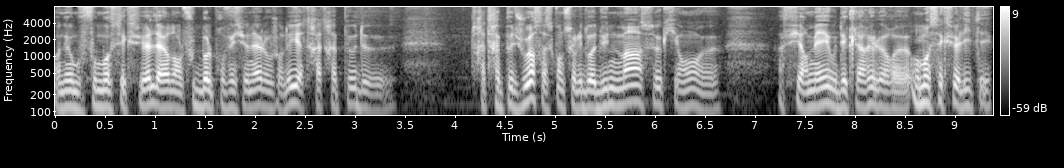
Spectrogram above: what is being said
qu'on est homosexuel. D'ailleurs, dans le football professionnel aujourd'hui, il y a très très peu de, très, très peu de joueurs, ça se compte sur les doigts d'une main, ceux qui ont affirmé ou déclaré leur homosexualité.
